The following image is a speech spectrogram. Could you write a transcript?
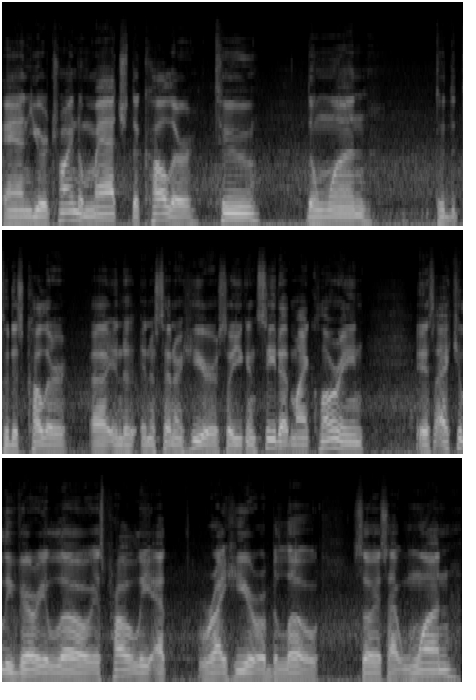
And you're trying to match the color to the one to, the, to this color uh, in the in the center here. So you can see that my chlorine is actually very low. It's probably at right here or below. So it's at 1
